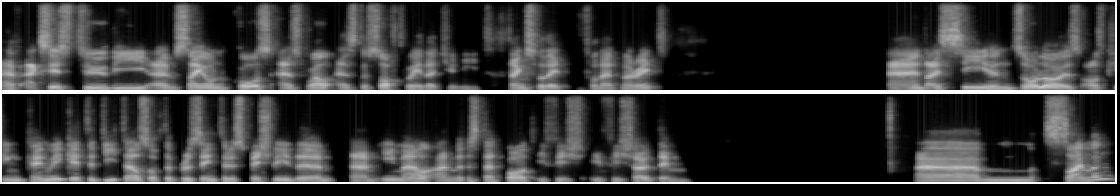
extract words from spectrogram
have access to the um, SAEON course as well as the software that you need. Thanks for that, for that, Maret. And I see Nzolo is asking, can we get the details of the presenter, especially the um, email? I missed that part if he, if he showed them. Um, Simon,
